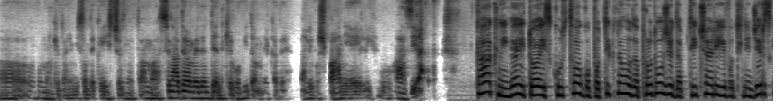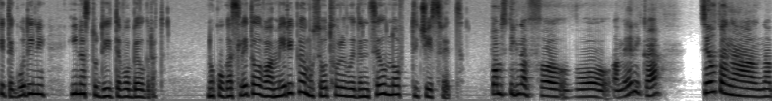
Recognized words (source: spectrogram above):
во Македонија, мислам дека исчезнат, ама се надевам еден ден ќе го видам некаде, дали во Шпанија или во Азија. Таа книга и тоа искуство го потикнало да продолжи да птичари и во тинеџерските години и на студиите во Белград. Но кога слетел во Америка, му се отворил еден цел нов птичи свет. Том стигнав во Америка, целта на, на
